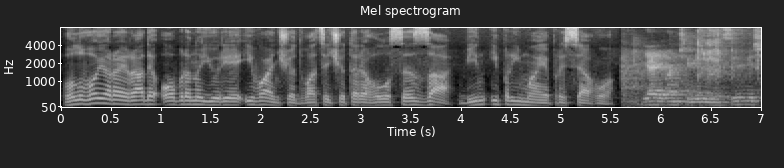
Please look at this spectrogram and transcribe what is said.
Головою райради обрано Юрія Іванчо. 24 голоси за. Він і приймає присягу. Я Іван Юрій Олексійович,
